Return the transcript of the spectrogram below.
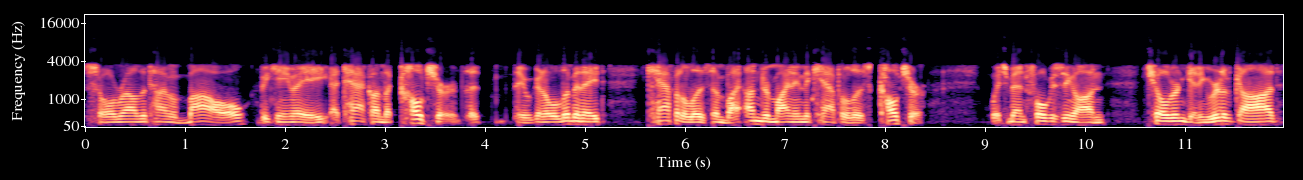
So around the time of Mao, became a attack on the culture that they were going to eliminate capitalism by undermining the capitalist culture, which meant focusing on children, getting rid of God,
